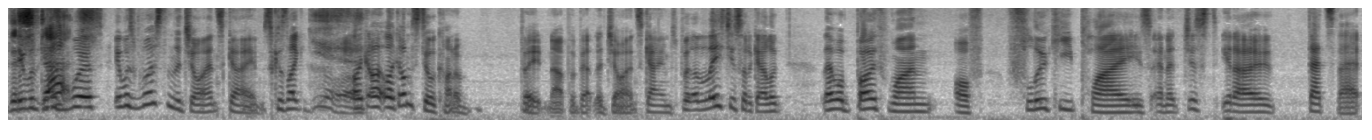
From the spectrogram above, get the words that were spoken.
The it was, it was worse. It was worse than the Giants games because, like, Yeah. like, I, like I'm still kind of beaten up about the Giants games, but at least you sort of go, look, they were both one off fluky plays, and it just, you know, that's that.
